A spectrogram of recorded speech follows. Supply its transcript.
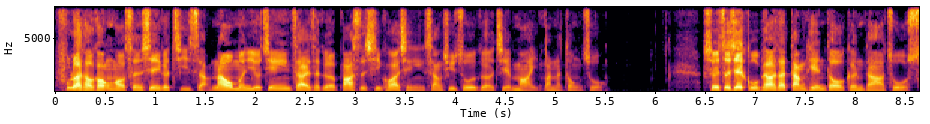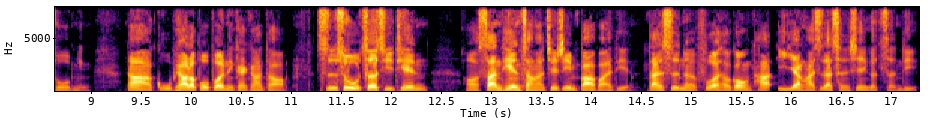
富来投控哦呈现一个急涨，那我们有建议在这个八十七块钱以上去做一个减码一半的动作。所以这些股票在当天都有跟大家做说明。那股票的部分，你可以看到指数这几天。哦，三天涨了接近八百点，但是呢，富海投控它一样还是在呈现一个整理。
